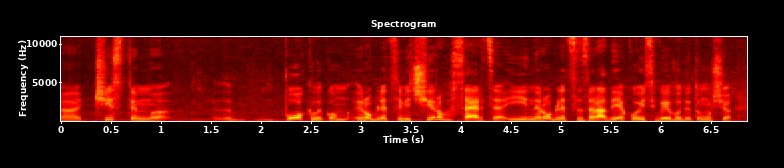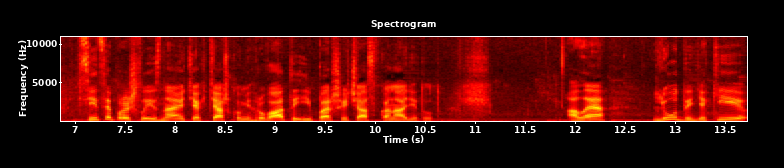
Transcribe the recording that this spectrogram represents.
е, чистим покликом і роблять це від щирого серця і не роблять це заради якоїсь вигоди, тому що всі це пройшли і знають, як тяжко мігрувати і перший час в Канаді тут. Але люди, які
